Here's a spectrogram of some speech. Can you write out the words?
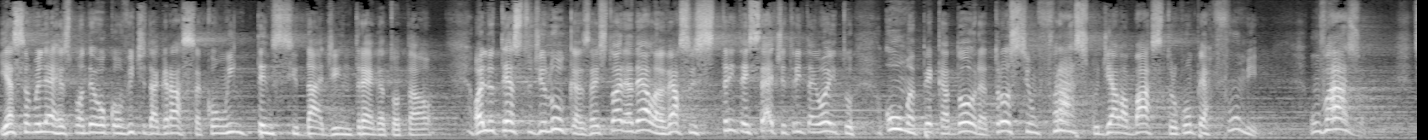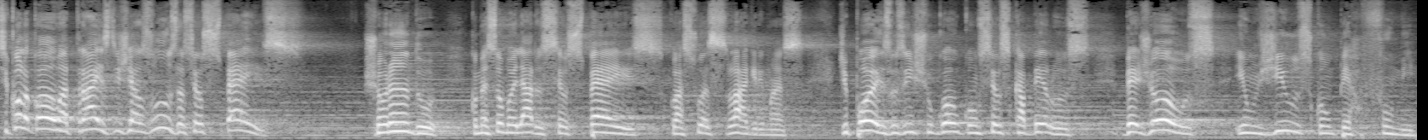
E essa mulher respondeu ao convite da graça com intensidade e entrega total. Olha o texto de Lucas, a história dela, versos 37 e 38. Uma pecadora trouxe um frasco de alabastro com perfume, um vaso, se colocou atrás de Jesus aos seus pés, chorando, começou a molhar os seus pés com as suas lágrimas depois os enxugou com seus cabelos, beijou-os e ungiu-os com perfume.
